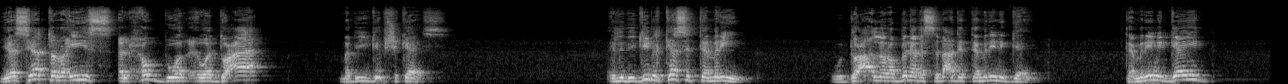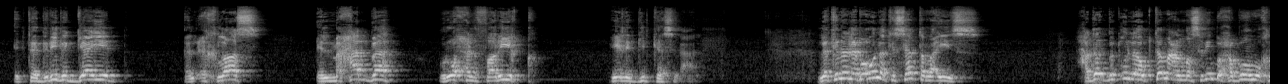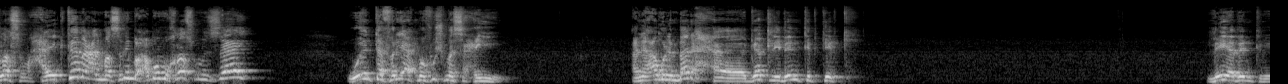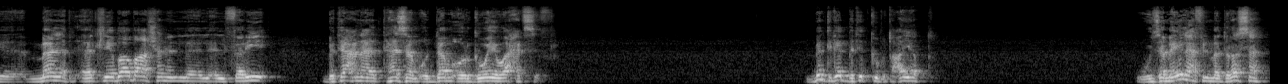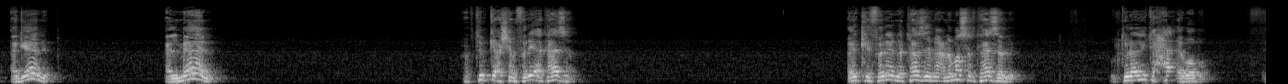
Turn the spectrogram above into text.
يا سيادة الرئيس الحب وال- والدعاء ما بيجيبش كاس. اللي بيجيب الكاس التمرين والدعاء لربنا بس بعد التمرين الجيد. التمرين الجيد التدريب الجيد الإخلاص المحبة روح الفريق هي اللي تجيب كاس العالم. لكن أنا بقول لك يا سيادة الرئيس حضرتك بتقول لو اجتمع المصريين بحبهم واخلاصهم هيجتمع المصريين بحبهم واخلاصهم إزاي؟ وأنت فريقك ما فيهوش مسيحيين. أنا أول امبارح جات لي بنت بتبكي. ليه يا مال قالت لي يا بابا عشان ال- ال- الفريق بتاعنا اتهزم قدام أورجواي 1-0 البنت جت بتبكي وبتعيط. وزمايلها في المدرسة أجانب ألمان. فبتبكي عشان فريقها اتهزم. قالت لي فريقنا اتهزم يعني مصر اتهزمت. قلت لها ليك حق يا بابا؟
